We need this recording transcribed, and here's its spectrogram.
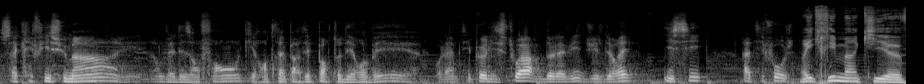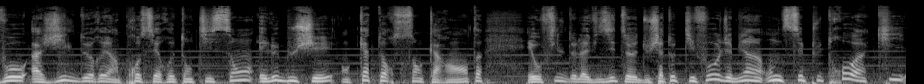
sacrifices humains, il enlevait des enfants qui rentraient par des portes dérobées. Voilà un petit peu l'histoire de la vie de Gilles de Rais, ici, à Tifauge. Oui, crime hein, qui euh, vaut à Gilles de Rais un procès retentissant et le bûcher en 1440. Et au fil de la visite du château de Tifauge, eh bien, on ne sait plus trop à qui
